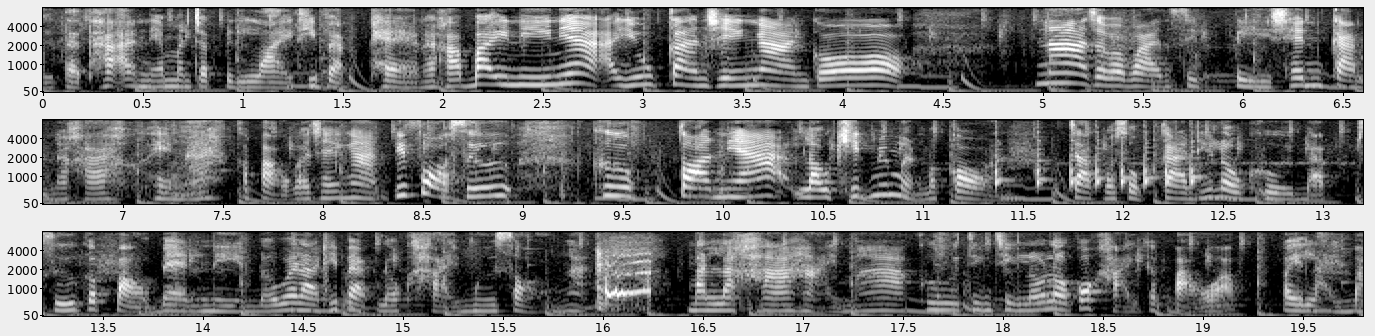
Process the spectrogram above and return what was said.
อแต่ถ้าอันเนี้ยมันจะเป็นลายที่แบบแพงนะคะ ใบนี้เนี่ยอายุการใช้งานก็ น่าจะประมาณ 10 ปีเช่นกันนะคะ เห็นไหมกระเป๋าก็ใช้งานพี่ฟอร์ซื้อ คือตอนนี้เราคิดไม่เหมือนเมื่อก่อน จากประสบการณ์ที่เราเคยแบบซื้อกระเป๋าแบรนด์เนมแล้วเวลาที่แบบเราขายมือสองอะ่ะมันราคาหายมากคือจริง ๆ แล้วเราก็ขายกระเป๋าอะ่ะไปหลายใบ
